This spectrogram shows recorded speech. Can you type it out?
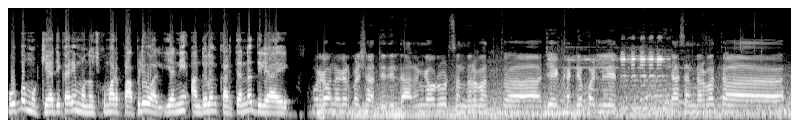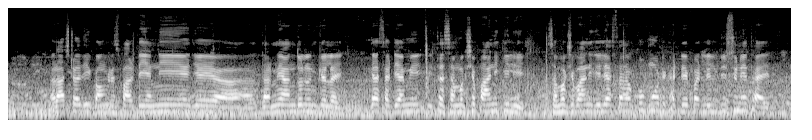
उपमुख्याधिकारी मनोज कुमार पापडीवाल यांनी आंदोलनकर्त्यांना दिले आहे. कोपरगाव नगर परिषद येथील धारणगाव रोड संदर्भात जे खड्डे पडलेले आहेत त्या संदर्भात राष्ट्रवादी काँग्रेस पार्टी यांनी जे धरणे आंदोलन केलं आहे त्यासाठी आम्ही इथं समक्ष पाहणी केली समक्ष पाहणी केली असताना खूप मोठे खड्डे पडलेले दिसून येत आहेत.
